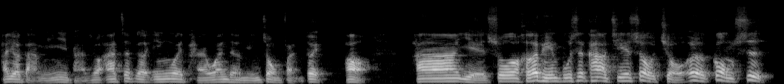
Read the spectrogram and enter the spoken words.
他就打民意牌说啊，这个因为台湾的民众反对。哦，他也说和平不是靠接受九二共识、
